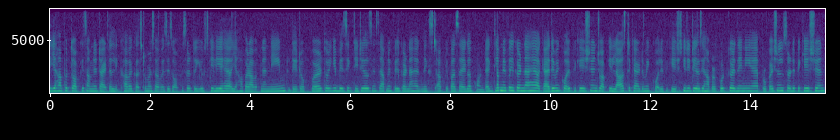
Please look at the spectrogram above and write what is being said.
यहाँ पर तो आपके सामने टाइटल लिखा हुआ है कस्टमर सर्विसेज़ ऑफिसर तो ये उसके लिए है। यहाँ पर आप अपना नेम डेट ऑफ़ बर्थ और ये बेसिक डिटेल्स इसे आपने फिल करना है। नेक्स्ट आपके पास आएगा कॉन्टैक्ट आपने फिल करना है अकेडमिक क्वालिफिकेशन जो आपकी लास्ट अकेडमिक क्वालिफिकेशन की डिटेल्स यहाँ पर पुट कर देनी है। प्रोफेशनल सर्टिफिकेशन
